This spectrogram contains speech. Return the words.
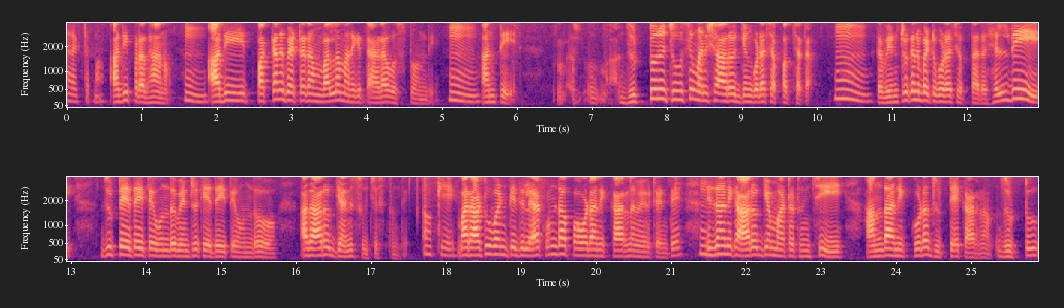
కరెక్ట్ అమ్మా అది ప్రధానం. అది పక్కన పెట్టడం వల్ల మనకి తేడా వస్తుంది. అంతే. జుట్టును చూసి మనిషి ఆరోగ్యం కూడా చెప్పచ్చట. ఇక వెంట్రుకని బట్టి కూడా చెప్తారు. హెల్దీ జుట్టు ఏదైతే ఉందో వెంట్రుక ఏదైతే ఉందో అది ఆరోగ్యాన్ని సూచిస్తుంది. ఓకే. మరి అటువంటిది లేకుండా పోవడానికి కారణం ఏమిటంటే నిజానికి ఆరోగ్యం మాట నుంచి అందానికి కూడా జుట్టే కారణం. జుట్టు.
